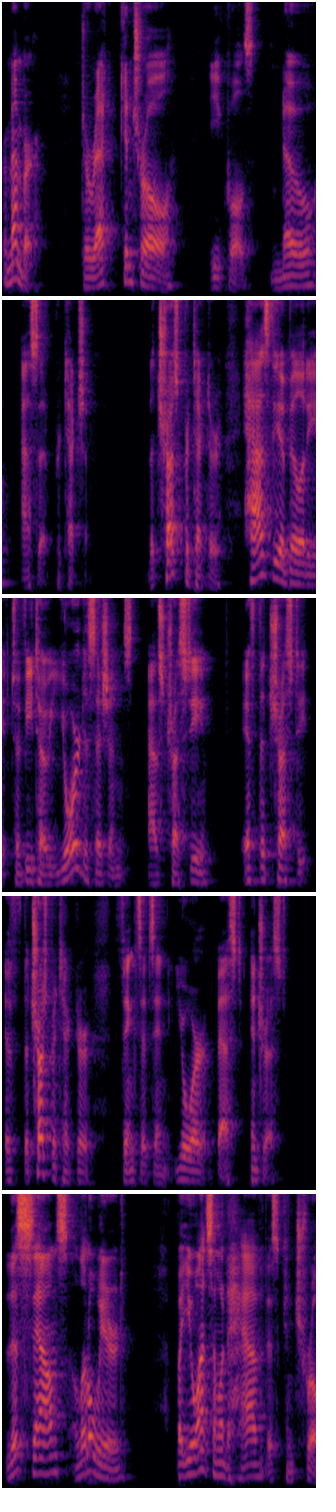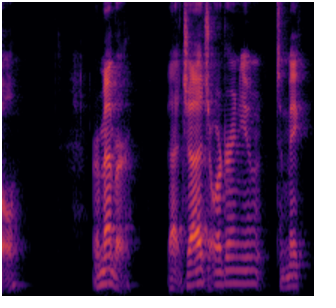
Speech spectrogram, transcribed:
Remember, direct control equals no asset protection. The trust protector has the ability to veto your decisions as trustee if the trustee if the trust protector thinks it's in your best interest. This sounds a little weird, but you want someone to have this control. Remember, that judge ordering you to make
